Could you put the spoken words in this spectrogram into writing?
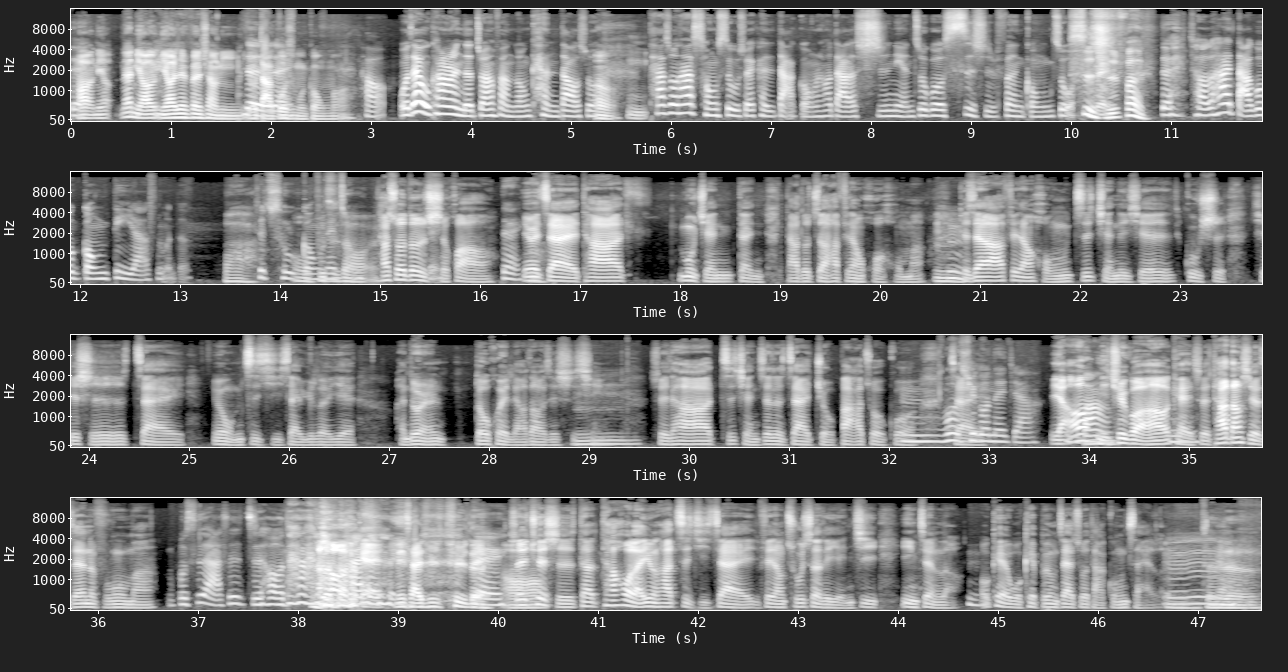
好，你要那你要你要先分享你有打过什么工吗？好，我在吴康仁的专访中看到说，嗯，他说他从十五岁开始打工，然后打了十年，做过四十份工作，四十份，对，吵得他还打过工地啊什么的，哇，是出工那种。他说的都是实话哦，对，因为在他目前但大家都知道他非常火红嘛，嗯，可是他非常红之前的一些故事，其实，在因为我们自己在娱乐业，很多人都会聊到这事情，嗯、所以他之前真的在酒吧做过。嗯，我有去过那家。呀哦，你去过啊？OK，、嗯、所以他当时有在那服务吗？不是啊，是之后他。OK，你才去去的。对，所以确实他他后来用他自己在非常出色的演技印证了。嗯、OK，我可以不用再做打工仔了。嗯，真的。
